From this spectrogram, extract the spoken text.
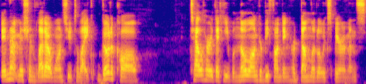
in that mission leto wants you to like go to call tell her that he will no longer be funding her dumb little experiments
